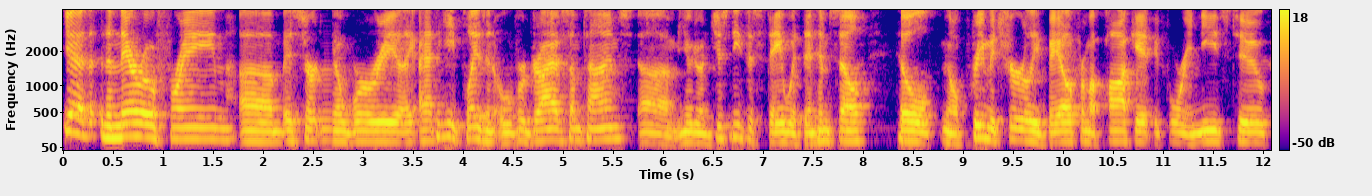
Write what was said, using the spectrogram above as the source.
Yeah, the, the narrow frame um, is certainly a worry. Like, I think he plays an overdrive sometimes. Um, you know, just needs to stay within himself. He'll you know prematurely bail from a pocket before he needs to.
